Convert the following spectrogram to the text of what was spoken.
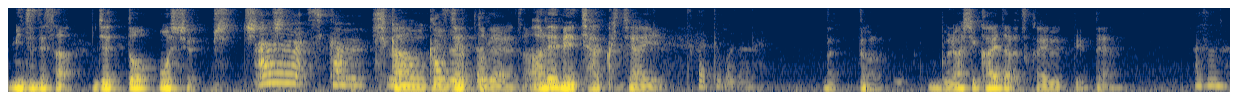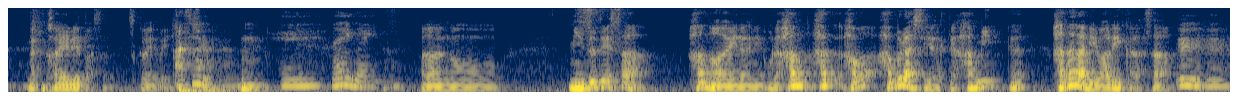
水でさジェットウォッシュピシッピシッああ歯間歯間をこうジェットでやるやつ。あれめちゃくちゃいい。使ったことない。だだからブラシ変えたら使えるって言ったやん。あそうなの？なんか変えればさ使えばいいしあそうなの、うん。へえ何がいいの？あの水でさ歯の間に俺歯歯歯歯ブラシじゃなくて歯みん歯並び悪いからさうんうん。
